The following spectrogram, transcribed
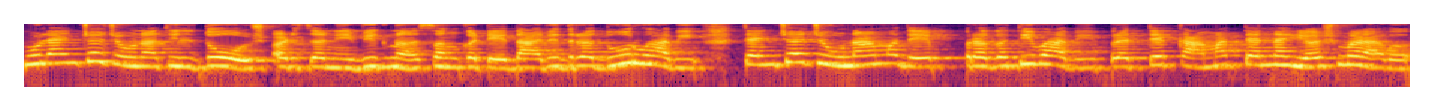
मुलांच्या जीवनातील दोष, अडचणी, विघ्न, संकटे, दारिद्र्य दूर व्हावी, त्यांच्या जीवनामध्ये प्रगती व्हावी, प्रत्येक कामात त्यांना यश मिळावं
